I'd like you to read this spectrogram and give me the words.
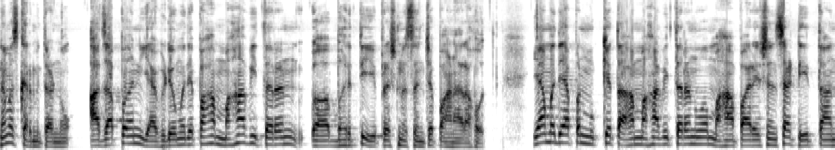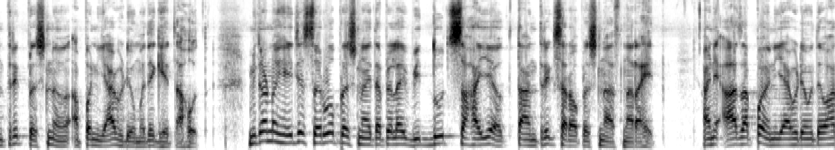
नमस्कार मित्रांनो आज आपण या व्हिडिओमध्ये पहा महावितरण भरती प्रश्नसंच पाहणार आहोत. यामध्ये आपण मुख्यतः महावितरण व महापारेषणसाठी तांत्रिक प्रश्न आपण या व्हिडिओमध्ये घेत आहोत. मित्रांनो हे जे सर्व प्रश्न आहेत आपल्याला विद्युत सहाय्यक तांत्रिक सराव प्रश्न असणार आहेत. आणि आज आपण या व्हिडिओमध्ये हा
